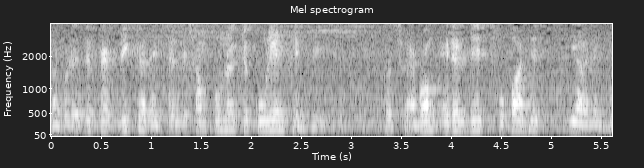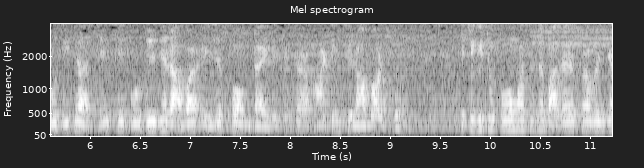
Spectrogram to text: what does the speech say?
তারপরে যে ফেব্রিকটা দেখছেন যে সম্পূর্ণ একটা কোরিয়ান ফেব্রিক আচ্ছা। এবং এটার যে সোফার যে গদিটা আছে সেই গদির যে রাবার এই যে ফোমটা এটা একটা আট ইঞ্চি রাবার ফোম কিছু কিছু ফোম আছে যেটা বাজারে পাবেন যে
